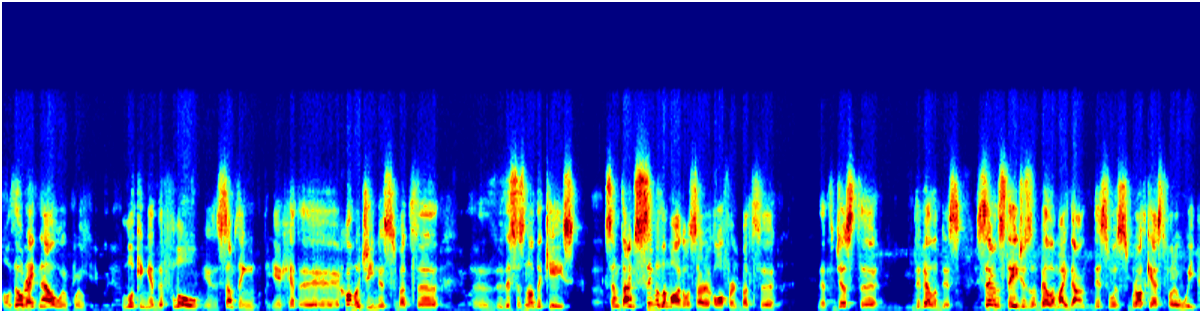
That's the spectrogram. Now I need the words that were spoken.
Although right now we're, looking at the flow is something uh, uh, homogeneous, but uh, this is not the case. Sometimes similar models are offered, but that just develop this. Seven stages of Belomaidan. This was broadcast for a week.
